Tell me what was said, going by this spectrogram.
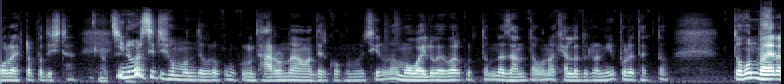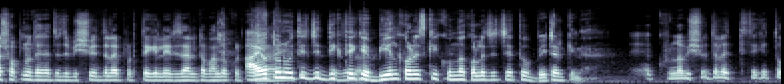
বড় একটা প্রতিষ্ঠান। আচ্ছা। ইউনিভার্সিটি সম্বন্ধে ওরকম কোনো ধারণা আমাদের কখনো ছিল না। মোবাইলও ব্যবহার করতাম না জানতাম না খেলাধুলা নিয়ে পড়ে থাকতাম। তখন ভাইয়েরা স্বপ্ন দেখাতো যে বিশ্ববিদ্যালয়ে পড়তে গেলে রেজাল্টটা ভালো করতে। আয়তন ঐতিহ্যের দিক থেকে বিএল কলেজ কি খুলনা কলেজের চেয়ে তো বেটার কিনা? খুলনা বিশ্ববিদ্যালয় থেকে তো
